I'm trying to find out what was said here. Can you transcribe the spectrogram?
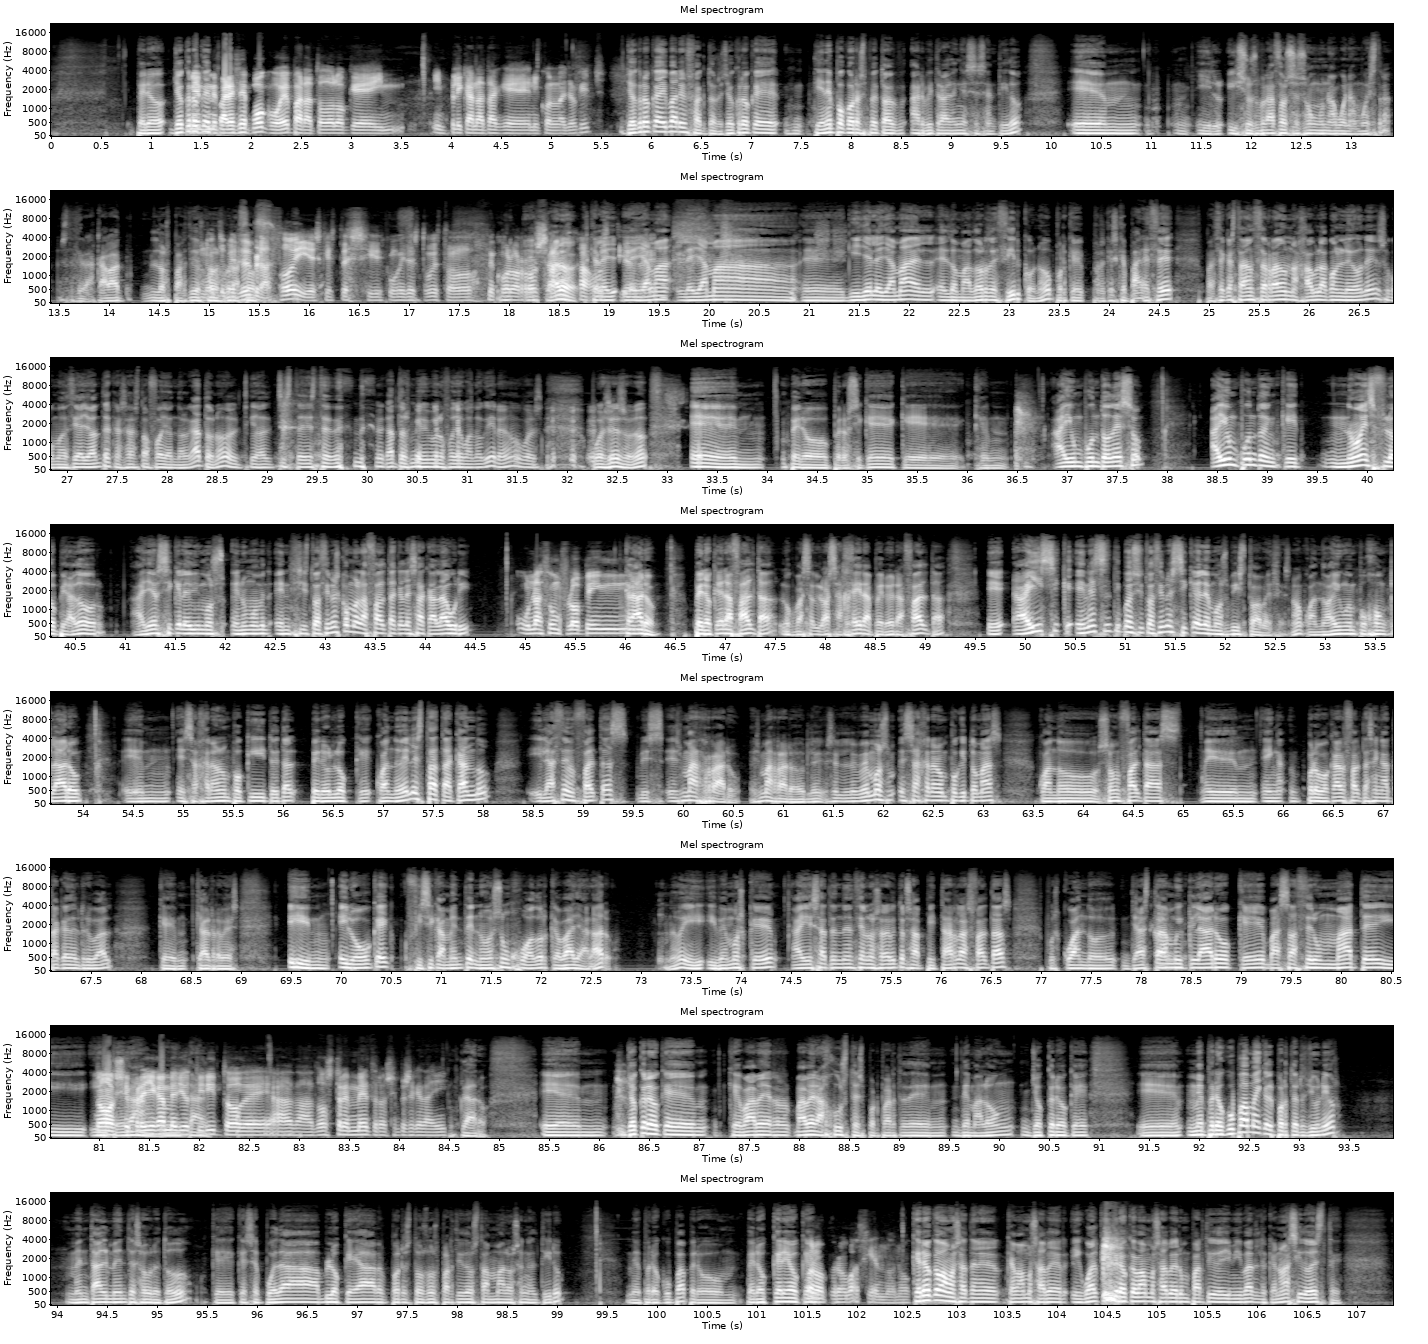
Pero yo creo que. Me parece poco, ¿eh? Para todo lo que implica en ataque Nikola Jokic. Yo creo que hay varios factores. Yo creo que tiene poco respeto arbitral en ese sentido. Em, y, sus brazos son una buena muestra. Es decir, acaba los partidos con los brazos. el brazo y es que este sí, como dices tú, esto de color pues rosa. Claro, es que le, llama, le llama eh, Guille le llama el, domador de circo, ¿no? Porque, porque es que parece, parece que está encerrado en una jaula con leones, o como decía yo antes, que se ha estado follando el gato, ¿no? El, chiste este del gato es mío y me lo follo cuando quiere, ¿no? Pues, pues eso, ¿no? Em, pero, pero sí que, que hay un punto de eso. Hay un punto en que no es flopeador. Ayer sí que le vimos en un momento, en situaciones como la falta que le saca Lauri. Un hace un flopping. Claro, pero que era falta, lo lo asajera, pero era falta. Eh, ahí sí que, en ese tipo de situaciones sí que le hemos visto a veces, ¿no? Cuando hay un empujón claro, eh, exagerar un poquito y tal, pero lo que cuando él está atacando y le hacen faltas es, más raro, es más raro. Le, vemos exagerar un poquito más cuando son faltas, em, en, provocar faltas en ataque del rival que, que al revés. Y, luego que físicamente no es un jugador que vaya al aro. ¿no? Y, vemos que hay esa tendencia en los árbitros a pitar las faltas pues cuando ya está muy claro que vas a hacer un mate y... no, siempre llega medio tirito de a, 2-3 metros, siempre se queda ahí. Claro. Em, yo creo que, va, a haber, va a haber ajustes por parte de, de Malón. Yo creo que eh, me preocupa Michael Porter Jr., mentalmente sobre todo, que, que se pueda bloquear por estos dos partidos tan malos en el tiro me preocupa, pero, pero creo que. Bueno, pero va haciendo, ¿no? Creo que vamos a tener, que vamos a ver, igual que creo que vamos a ver un partido de Jimmy Butler, que no ha sido este.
